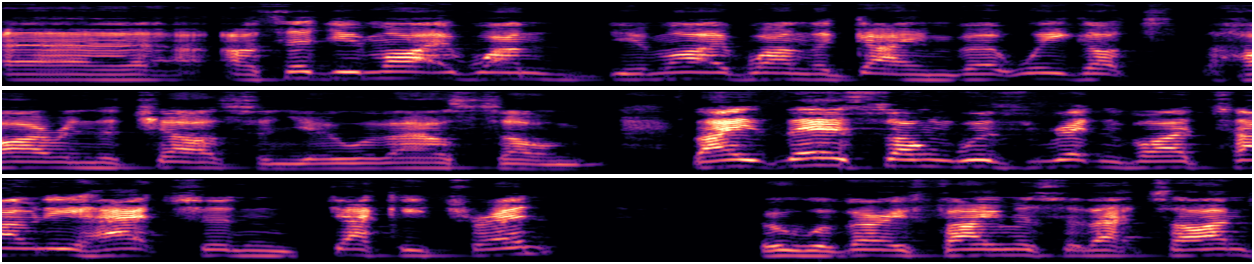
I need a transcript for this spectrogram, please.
uh, I said you might have won, you might have won the game, but we got higher in the charts than you with our song. They, their song was written by Tony Hatch and Jackie Trent, who were very famous at that time,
